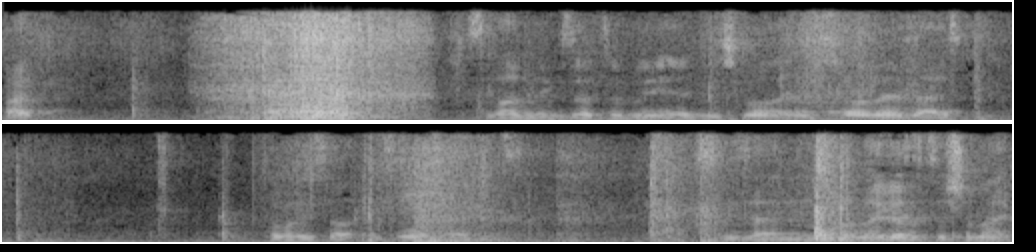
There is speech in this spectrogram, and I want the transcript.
Right? It's not nigza to be, and Yisrael, and Meir dies. For himself. He said, what happens? So then Meir goes to Shemayim.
